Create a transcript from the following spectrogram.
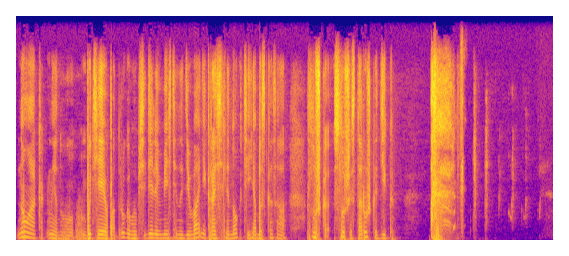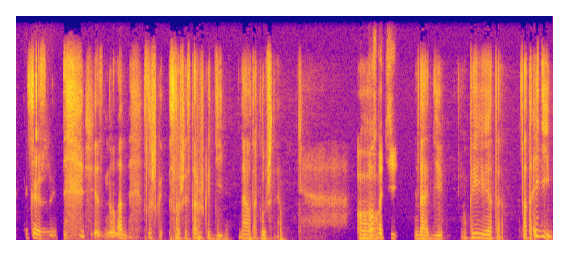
Ну, а как... Не, ну, будь я ее подругой, мы бы сидели вместе на диване, красили ногти, и я бы сказала, слушай, слушай, старушка Дик, Какая же... Сейчас, ну ладно. Слушай, слушай, старушка Ди. Да, вот так лучше, да. О, Просто Ти. Да, Ди. Ну ты это... Отойди.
